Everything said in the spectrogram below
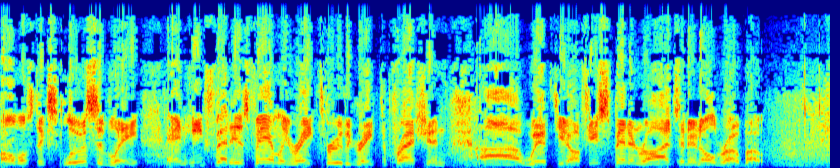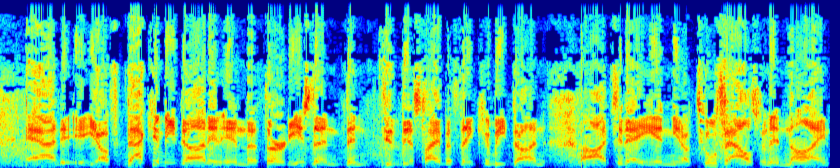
almost exclusively, and he fed his family right through the Great Depression uh, with you know a few spinning rods and an old rowboat. And you know if that can be done in, in the 30s, then then this type of thing can be done uh, today in you know 2009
